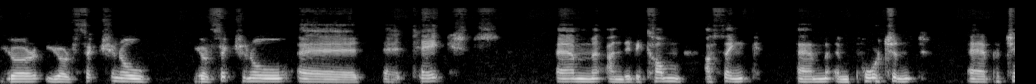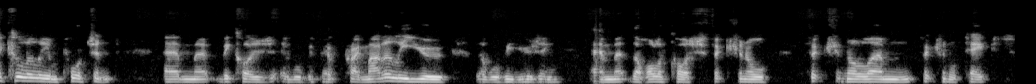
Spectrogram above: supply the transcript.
your your fictional your fictional uh, uh, texts, um, and they become, I think, um, important, uh, particularly important, um, because it will be primarily you that will be using um, the Holocaust fictional fictional um, fictional texts.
